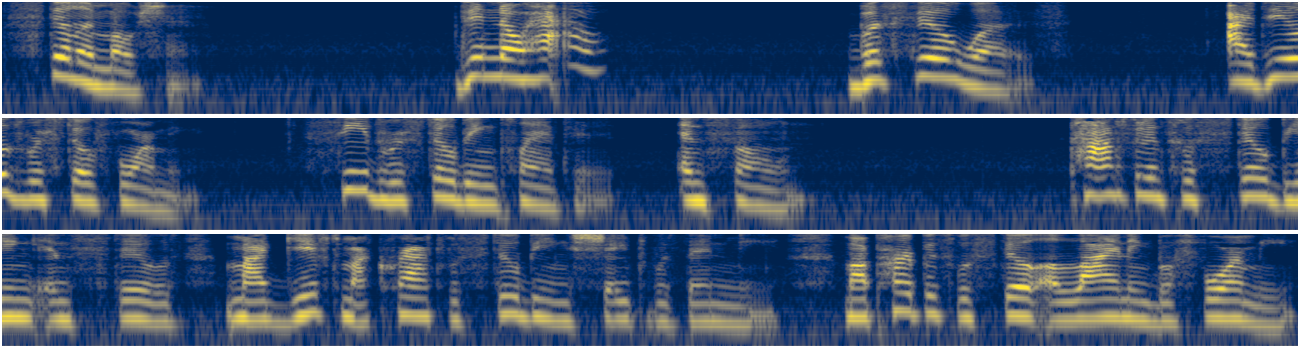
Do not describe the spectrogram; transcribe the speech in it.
still in motion. Didn't know how, but still was. Ideals were still forming, seeds were still being planted and sown. Confidence was still being instilled. My gift, my craft was still being shaped within me. My purpose was still aligning before me.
